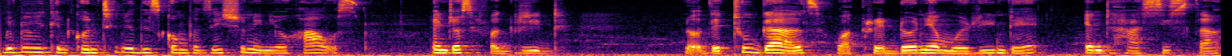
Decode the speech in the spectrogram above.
maybe we can continue this conversation in your house. And Joseph agreed. Now, the two girls were Credonia Mwerinde and her sister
